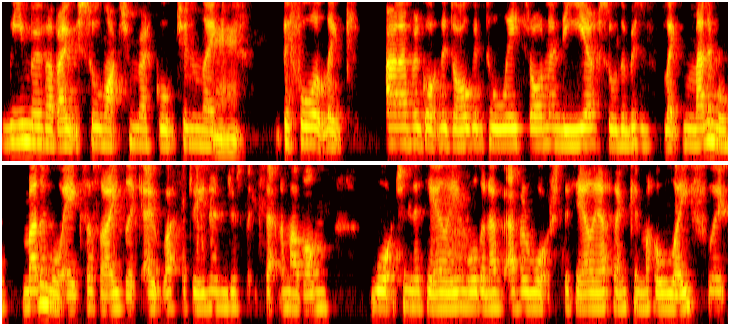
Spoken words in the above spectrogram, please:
we move about so much when we're coaching like Mhm. before like I never got the dog until later on in the year so there was like minimal minimal exercise like out with a trainer and just like sitting on my bum watching the telly more than I've ever watched the telly I think in my whole life like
